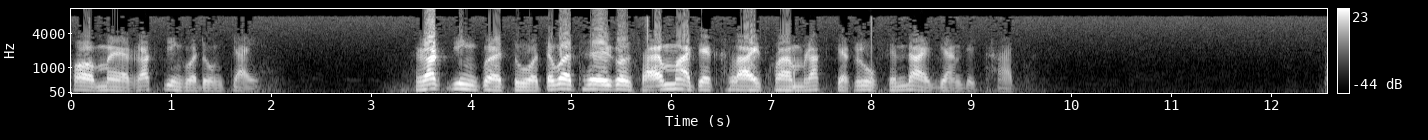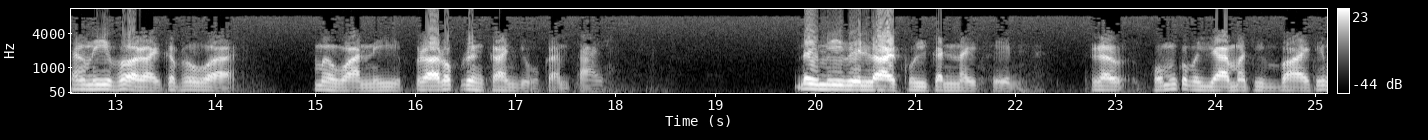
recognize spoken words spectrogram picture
พ่อแม่รักยิ่งกว่าดวงใจ รักยิ่งกว่าตัว แต่ว่าเธอก็สามารถจะคลายความรักจากลูกเส้นได้อย่างเด็ดขาด ทั้งนี้เพราะอะไรก็เพราะว่าเมื่อวานนี้ปรารบเรื่องการอยู่การตาย ได้มีเวลาคุยกันในเพนแล้วผมก็พยายามอธิบายถึง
